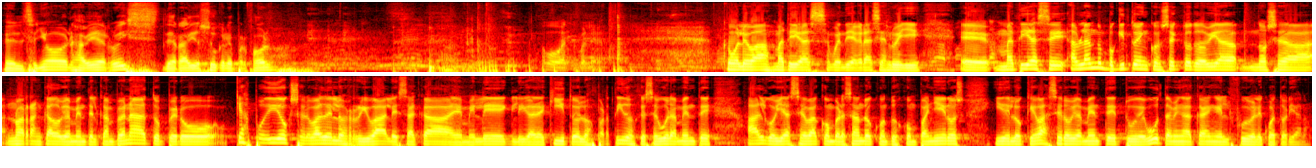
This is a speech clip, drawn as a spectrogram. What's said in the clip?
El señor Javier Ruiz de Radio Sucre, por favor. ¿Cómo le va, Matías? Buen día, gracias, Luigi. Eh, Matías, eh, hablando un poquito en concepto, todavía no se ha, no arrancado obviamente el campeonato, pero ¿qué has podido observar de los rivales acá, Emelec, Liga de Quito, de los partidos que seguramente algo ya se va conversando con tus compañeros y de lo que va a ser obviamente tu debut también acá en el fútbol ecuatoriano?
